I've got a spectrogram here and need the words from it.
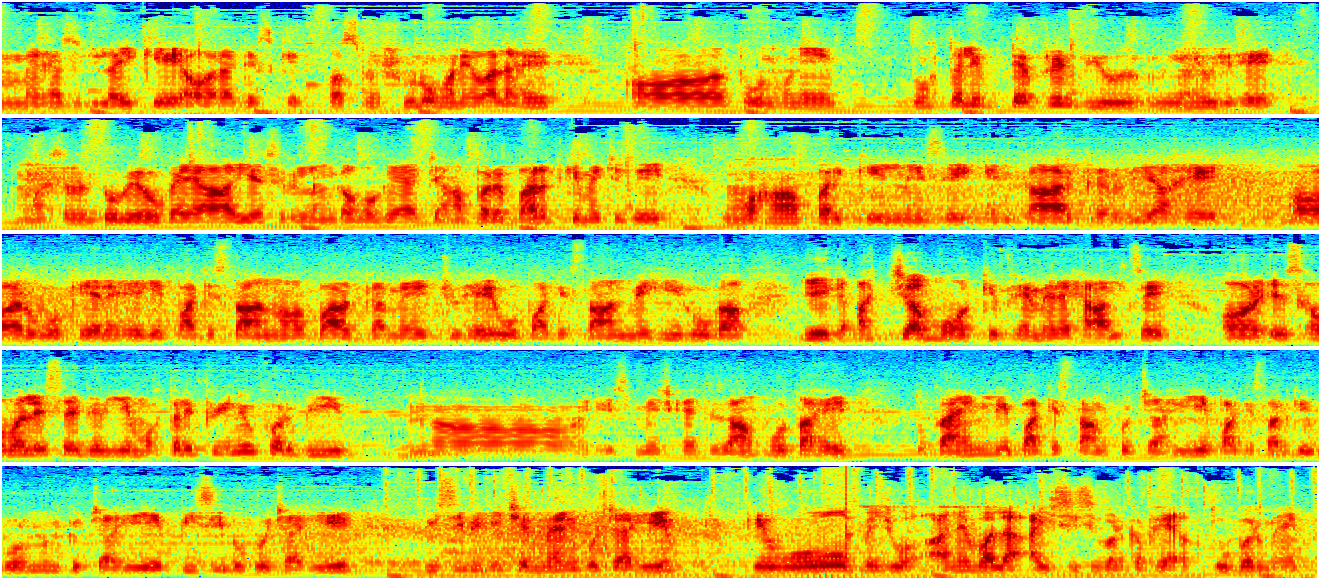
मेरे जुलाई के और अगस्त के फ़र्स्ट में शुरू होने वाला है। और तो उन्होंने मुख्तलिफ़ डिफरेंट व्यू वेन्यू जो है, मसल दुबे हो गया या श्रीलंका हो गया, जहाँ पर भारत के मैच है वहाँ पर खेलने से इनकार कर दिया है। और वो कह रहे हैं कि पाकिस्तान और भारत का मैच जो है वो पाकिस्तान में ही होगा। ये एक अच्छा मौक़ है मेरे ख्याल से। और इस हवाले से अगर ये मुख्तलिफ़ वेन्यू पर भी इस मैच का इंतज़ाम होता है तो काइंडली पाकिस्तान को चाहिए, पाकिस्तान की गवर्नमेंट को चाहिए, पीसीबी को चाहिए, पीसीबी के चेयरमैन को चाहिए कि वो जो आने वाला आईसीसी वर्ल्ड कप है अक्टूबर में,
